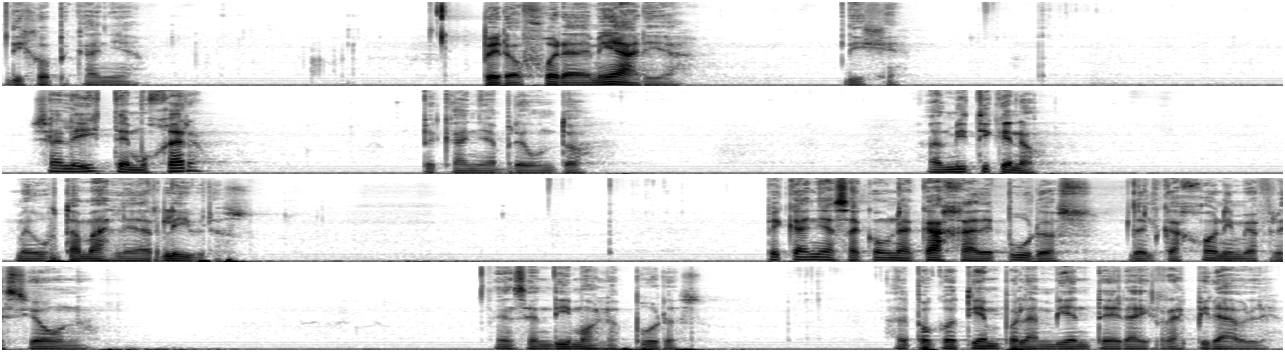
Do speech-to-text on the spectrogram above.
dijo Pecaña. Pero fuera de mi área, dije. ¿Ya leíste mujer? Pecaña preguntó. Admití que no. Me gusta más leer libros. Pecaña sacó una caja de puros del cajón y me ofreció uno. Encendimos los puros. Al poco tiempo el ambiente era irrespirable.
